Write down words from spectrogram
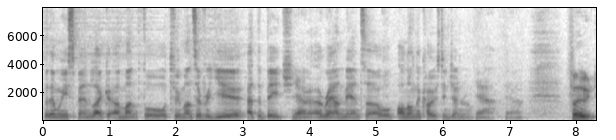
but then we spend like a month or two months every year at the beach, Yeah. know, around Manta or along the coast in general. Yeah, yeah. Food.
